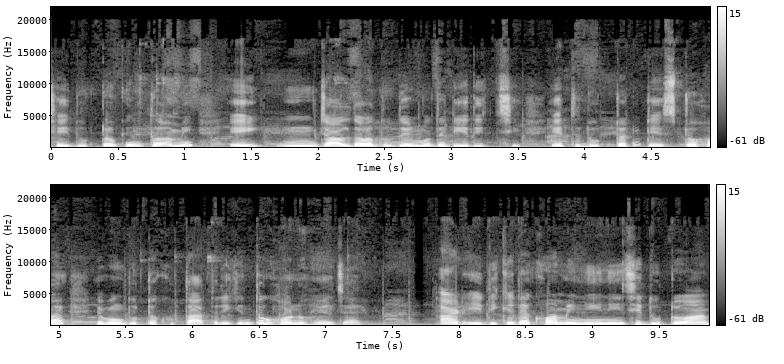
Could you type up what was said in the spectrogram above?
সেই দুধটাও কিন্তু আমি এই জাল দেওয়া দুধের মধ্যে দিয়ে দিচ্ছি। এতে দুধটার টেস্টও হয় এবং দুধটা খুব তাড়াতাড়ি কিন্তু ঘন হয়ে যায়। আর এদিকে দেখো আমি নিয়ে নিয়েছি দুটো আম।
